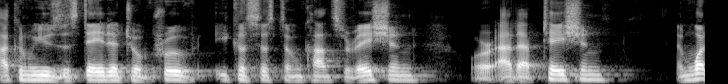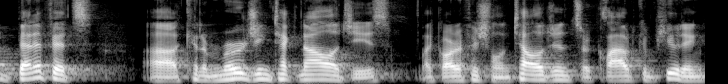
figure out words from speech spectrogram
How can we use this data to improve ecosystem conservation or adaptation? And what benefits uh, can emerging technologies like artificial intelligence or cloud computing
